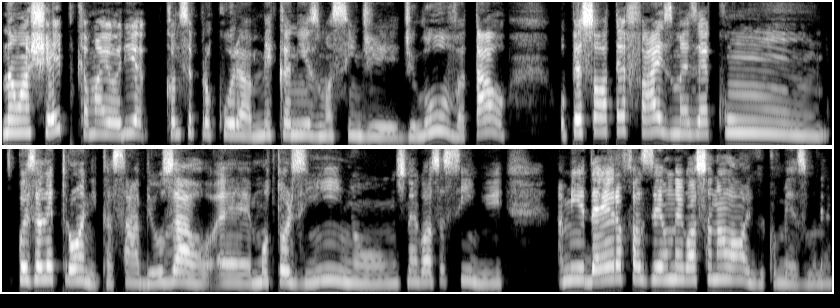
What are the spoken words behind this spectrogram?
Não achei, porque a maioria, quando você procura mecanismo assim de, de luva tal, o pessoal até faz, mas é com coisa eletrônica, sabe? Usa é, motorzinho, uns negócios assim. E a minha ideia era fazer um negócio analógico mesmo, né?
